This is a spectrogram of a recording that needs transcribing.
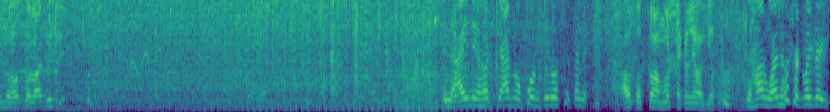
એનો આવતો લાગે છે. એટલે આઈને હટ ચારનો ફોન કર્યો છે તને? આવતો તો આ મોટરસાયકલ લેવા ગયો તો. કે હારું આઈને હટ હટવાઈ જાવી.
